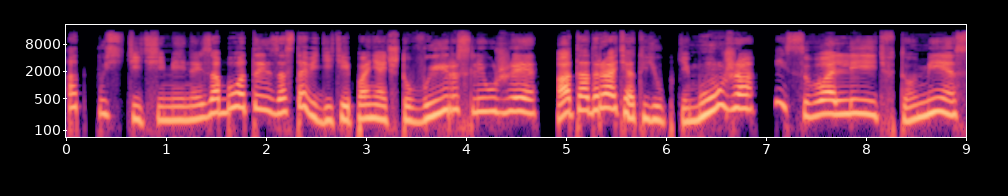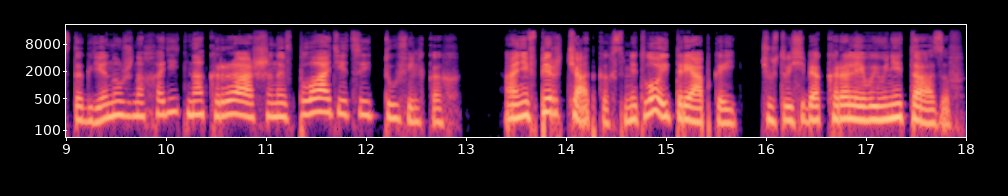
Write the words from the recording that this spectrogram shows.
отпустить семейные заботы, заставить детей понять, что выросли уже, отодрать от юбки мужа и свалить в то место, где нужно ходить накрашенной в платьице и туфельках, а не в перчатках с метлой и тряпкой, чувствуя себя королевой унитазов.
